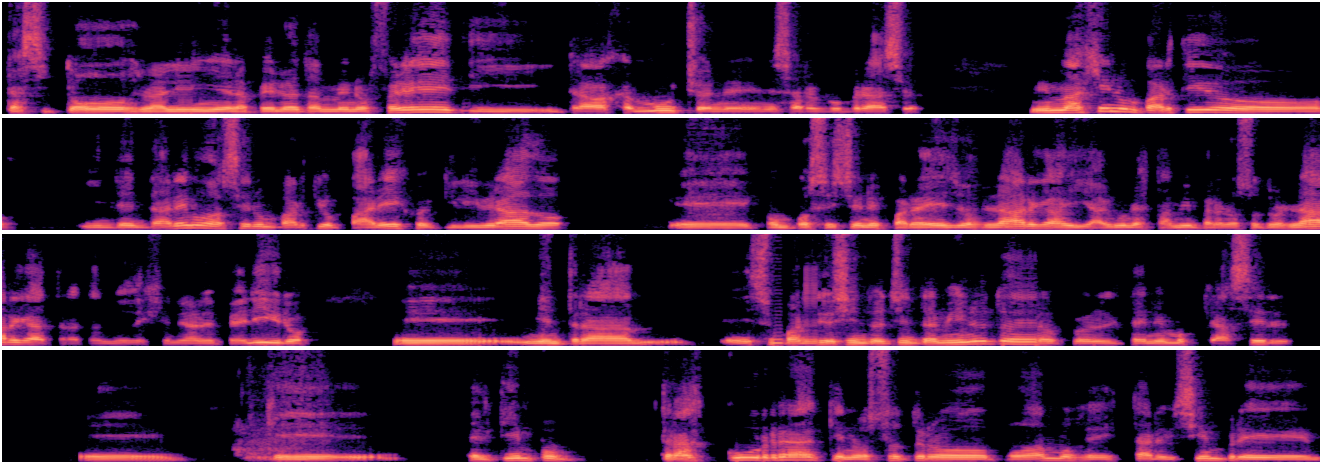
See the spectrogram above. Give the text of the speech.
casi todos la línea de la pelota menos Fred y, trabajan mucho en, esa recuperación. Me imagino un partido intentaremos hacer un partido parejo, equilibrado, eh, con posesiones para ellos largas y algunas también para nosotros largas, tratando de generar el peligro. Eh, mientras es un partido de 180 minutos, tenemos que hacer que el tiempo transcurra, que nosotros podamos estar siempre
